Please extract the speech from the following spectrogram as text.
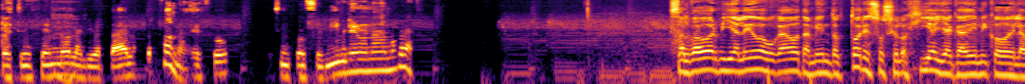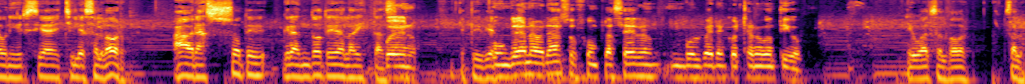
restringiendo la libertad de las personas. Eso es inconcebible en una democracia. Salvador Villaleo, abogado, también doctor en sociología y académico de la Universidad de Chile Salvador. Abrazote grandote a la distancia. Bueno, un gran abrazo, fue un placer volver a encontrarme contigo. Igual, Salvador. Salud.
